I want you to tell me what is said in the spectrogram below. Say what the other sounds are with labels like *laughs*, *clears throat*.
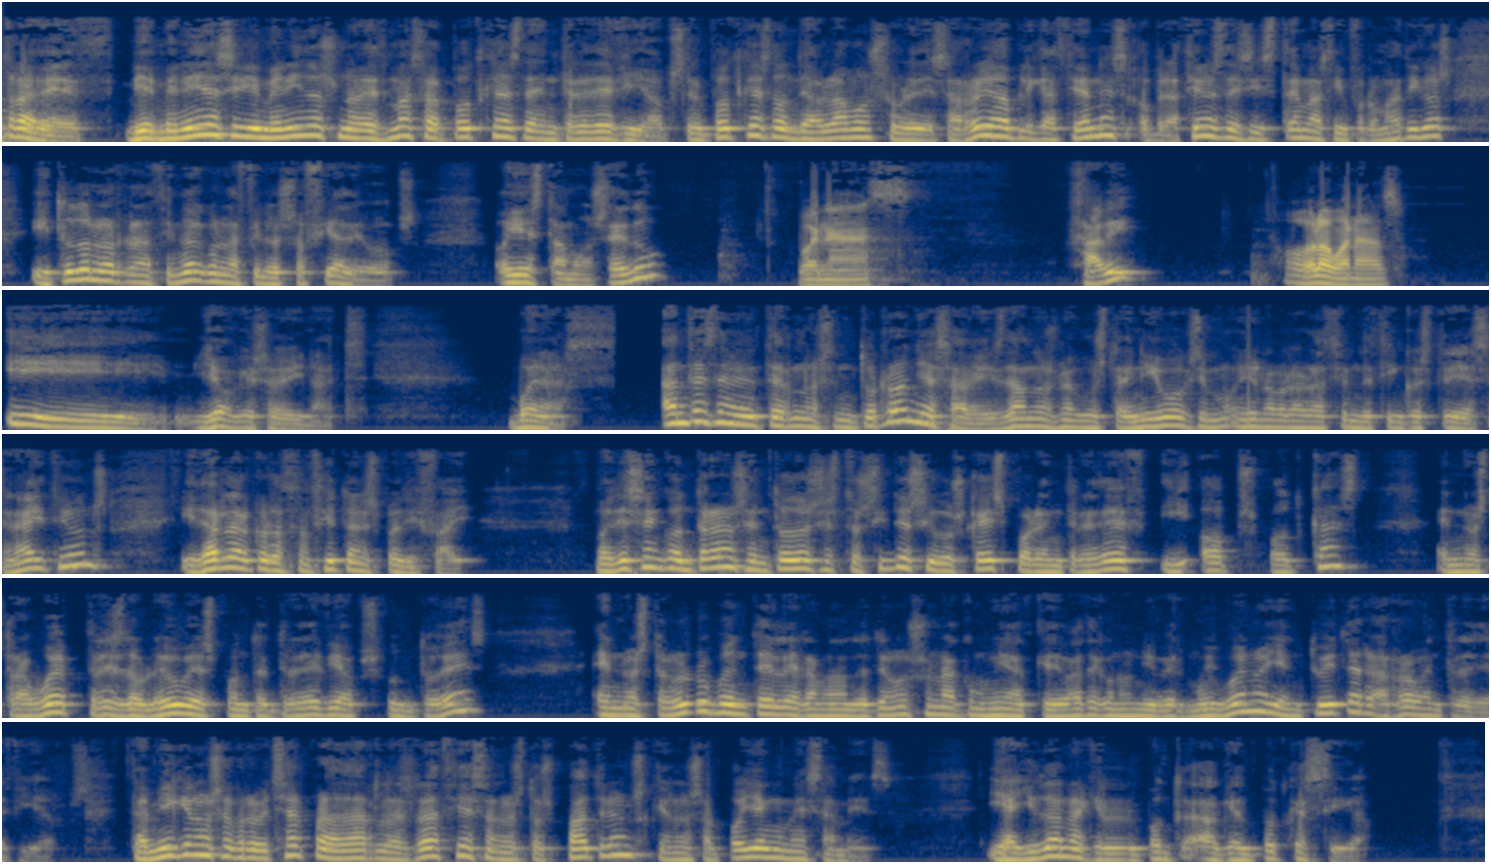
Otra vez. Bienvenidas y bienvenidos una vez más al podcast de Entre Dev y Ops, el podcast donde hablamos sobre desarrollo de aplicaciones, operaciones de sistemas informáticos y todo lo relacionado con la filosofía de Ops. Hoy estamos Edu. Buenas. Javi. Hola, buenas. Y yo que soy Nach. Buenas. Antes de meternos en turrón, ya sabéis, danos me gusta en iVoox y una valoración de 5 estrellas en iTunes y darle al corazoncito en Spotify. Podéis encontrarnos en todos estos sitios si buscáis por Entredev y Ops Podcast, en nuestra web www.entredevyops.es, en nuestro grupo en Telegram, donde tenemos una comunidad que debate con un nivel muy bueno, y en Twitter, arroba entredevyops. También queremos aprovechar para dar las gracias a nuestros Patreons que nos apoyan mes a mes y ayudan a que el, a que el podcast siga.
